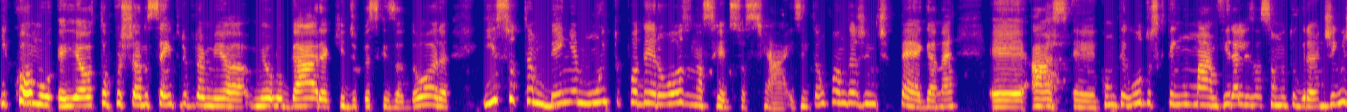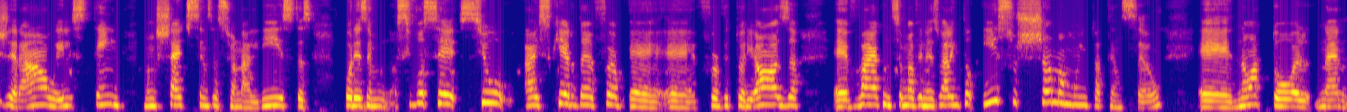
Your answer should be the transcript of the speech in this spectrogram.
E como e eu estou puxando sempre para meu lugar aqui de pesquisadora, isso também é muito poderoso nas redes sociais. Então, quando a gente pega né, é, as, é, conteúdos que têm uma viralização muito grande, em geral, eles têm manchetes sensacionalistas. Por exemplo, se você, se o, a esquerda for, é, for vitoriosa, vai acontecer uma Venezuela. Então, isso chama muito atenção. É, não à toa, né,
